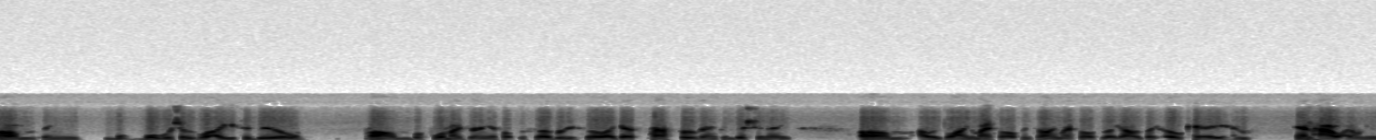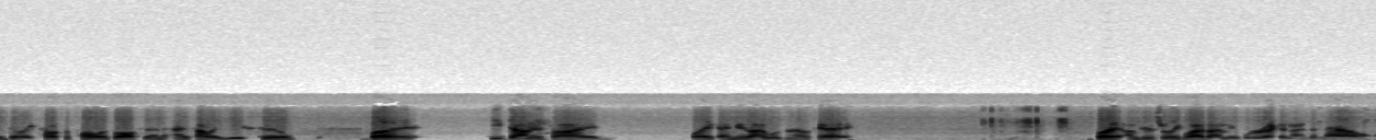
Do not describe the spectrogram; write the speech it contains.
um, things, well, which is what I used to do um, before my journey of self-discovery. So I guess past program conditioning. Um, I was lying to myself and telling myself like I was like okay and and how I don't need to like talk to Paul as often as how I used to. But deep down inside, like I knew that I wasn't okay. But I'm just really glad that I'm able to recognize it now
